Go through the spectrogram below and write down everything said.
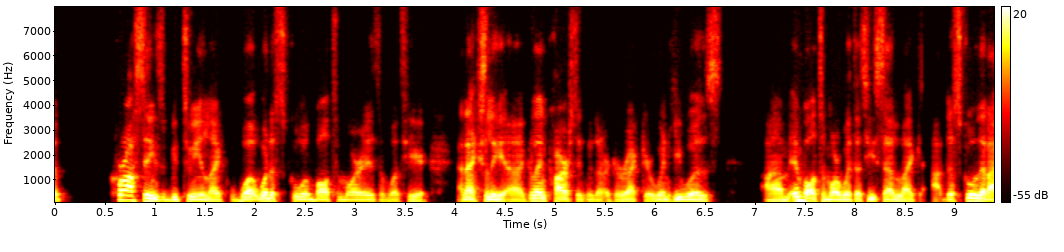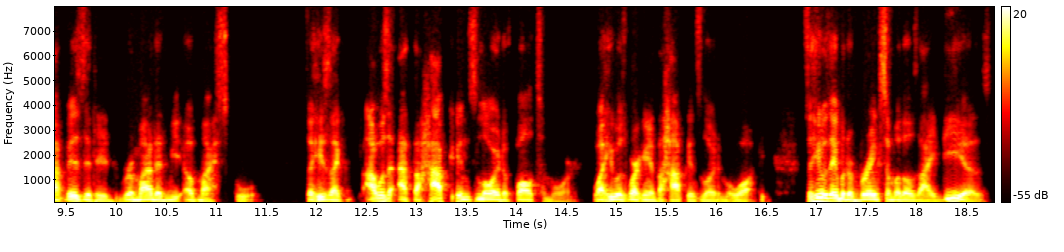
the crossings between like what, what a school in Baltimore is and what's here. And actually, uh, Glenn Carson, who's our director, when he was um, in Baltimore with us, he said like the school that I visited reminded me of my school so he's like, I was at the Hopkins Lloyd of Baltimore while he was working at the Hopkins Lloyd in Milwaukee. So he was able to bring some of those ideas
